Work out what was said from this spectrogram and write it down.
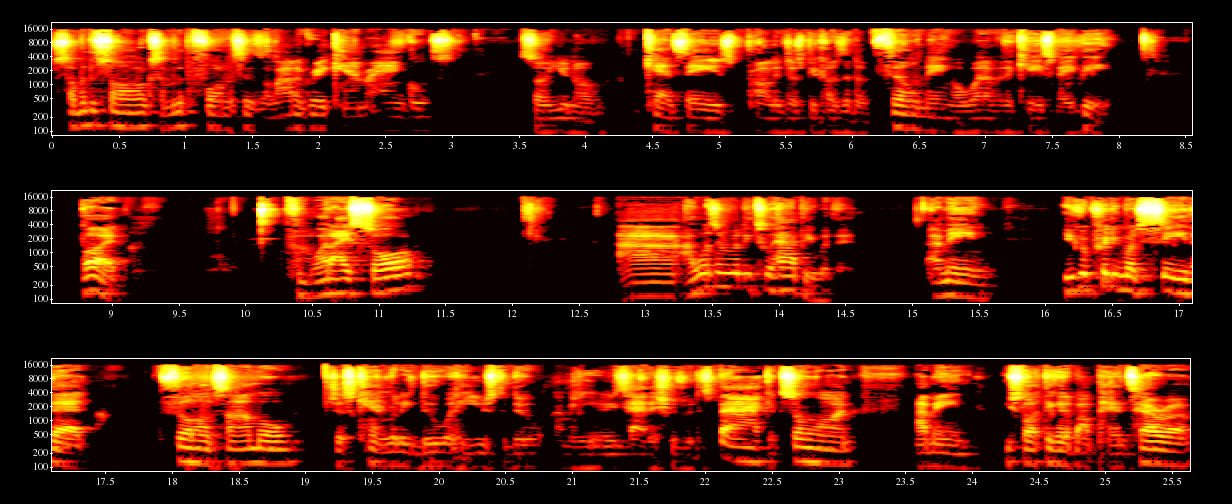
some of the songs, some of the performances, a lot of great camera angles. So, you know, can't say it's probably just because of the filming or whatever the case may be. But from what I saw, uh, I wasn't really too happy with it. I mean, you could pretty much see that Phil Anselmo just can't really do what he used to do. I mean, he's had issues with his back and so on. I mean, you start thinking about Pantera,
